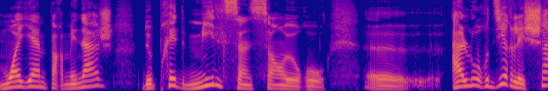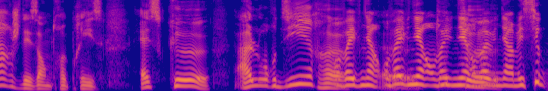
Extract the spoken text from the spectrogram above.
moyen par ménage de près de 1500 euros. Euh, alourdir les charges des entreprises. Est-ce que alourdir... on va y venir, on va y euh, venir, on va y venir, on va y venir. Mais si on,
